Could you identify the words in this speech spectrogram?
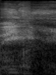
next.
